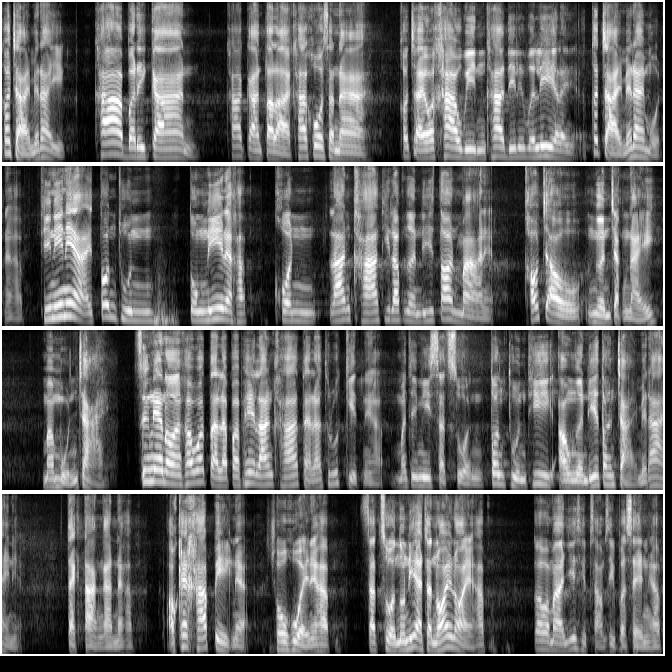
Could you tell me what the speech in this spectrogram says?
ก็จ่ายไม่ได้อีก ค่าบริการ ค่าการตลาดค่าโฆษณา เข้าใจว่าค่าวินค่า Delivery อะไรเนี่ยก็จ่ายไม่ได้หมดนะครับ ทีนี้เนี่ยไอ้ต้นทุนตรงนี้นะครับ คนร้านค้าที่รับเงินดิจิตอลมาเนี่ยเขาจะเอาเงินจากไหนมาหมุนจ่าย ซึ่งแน่นอนครับว่าแต่ละประเภทร้านค้าแต่ละธุรกิจเนี่ยครับมันจะมีสัดส่วนต้นทุนที่เอาเงินดิจิตอลจ่ายไม่ได้เนี่ยแตกต่างกันนะครับเอาแค่ค้าปลีกเนี่ยโชว์หวยนะครับสัดส่วนตรงนี้อาจจะน้อยหน่อยครับก็ประมาณ 20-30%ครับ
